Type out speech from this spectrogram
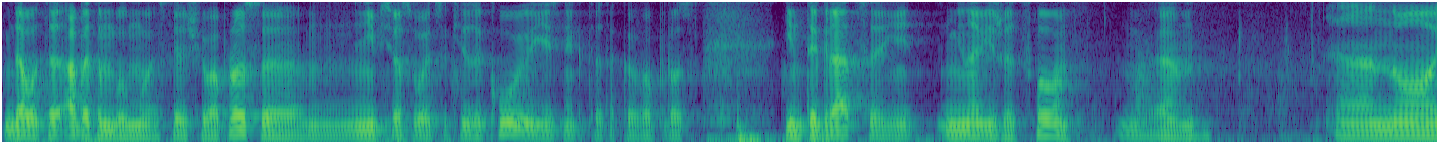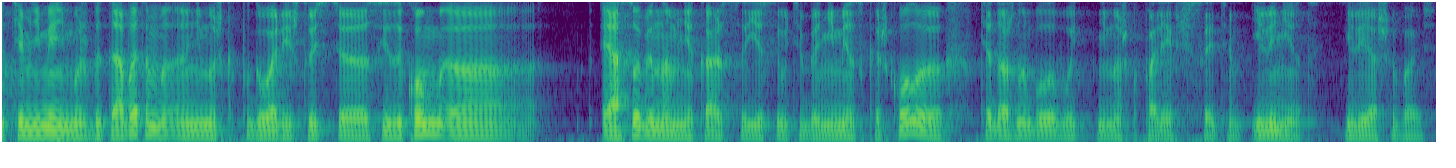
Да, вот об этом был мой следующий вопрос. Э, не все сводится к языку, есть некоторый такой вопрос интеграция. Ненавижу это слово. Эм, Э, но, тем не менее, может быть, ты об этом э, немножко поговоришь. То есть э, с языком, и особенно, мне кажется, если у тебя немецкая школа, у тебя должно было быть немножко полегче с этим. Или нет? Или я ошибаюсь?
